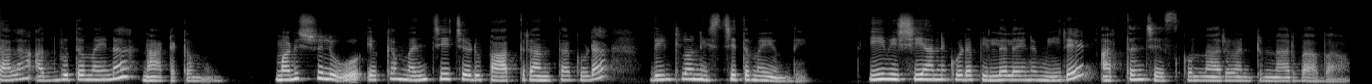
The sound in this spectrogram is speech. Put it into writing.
చాలా అద్భుతమైన నాటకము. మనుషులు యొక్క మంచి చెడు పాత్ర అంతా కూడా దీంట్లో నిశ్చితమై ఉంది. ఈ విషయాన్ని కూడా పిల్లలైన మీరే అర్థం చేసుకున్నారు అంటున్నారు బాబా.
